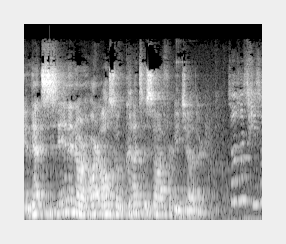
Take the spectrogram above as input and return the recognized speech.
and that sin in our heart also cuts us off from each other. 就是其实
